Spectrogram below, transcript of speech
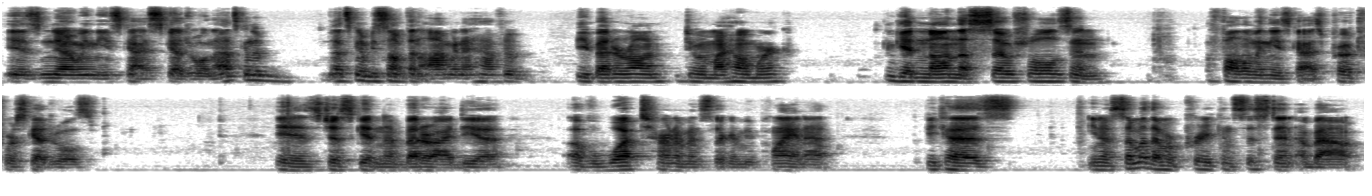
is knowing these guys' schedule, and that's gonna that's gonna be something I'm gonna have to be better on doing my homework, getting on the socials, and following these guys' pro tour schedules. Is just getting a better idea of what tournaments they're going to be playing at, because you know some of them are pretty consistent about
